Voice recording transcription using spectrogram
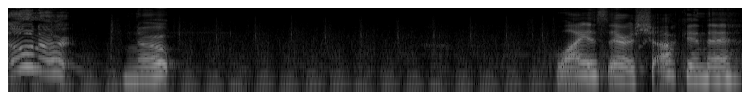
Oh no! Nope. Why is there a shark in there?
